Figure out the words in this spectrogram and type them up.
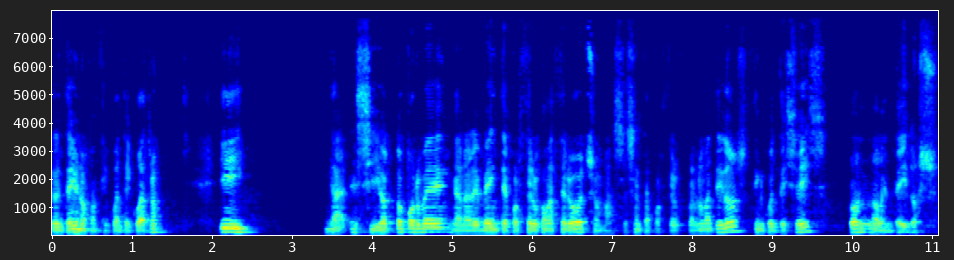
31,54. Y si opto por B, ganaré 20 por 0,08 más 60 por 0,92, 56,92.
